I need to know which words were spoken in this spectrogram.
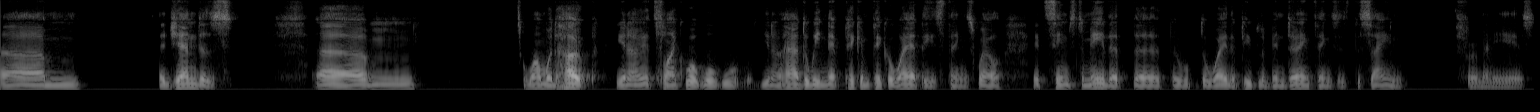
um, agendas. Um, one would hope you know it's like what, what, what, you know how do we nitpick and pick away at these things well it seems to me that the, the the way that people have been doing things is the same for many years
